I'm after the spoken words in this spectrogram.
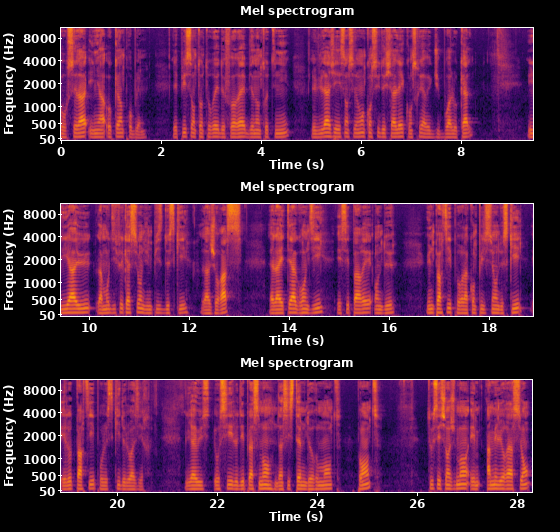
Pour cela, il n'y a aucun problème. Les pistes sont entourées de forêts bien entretenues. Le village est essentiellement conçu de chalets construits avec du bois local. Il y a eu la modification d'une piste de ski, la Joras. Elle a été agrandie et séparée en deux, une partie pour la compétition de ski et l'autre partie pour le ski de loisir. Il y a eu aussi le déplacement d'un système de remonte-pente tous ces changements et améliorations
